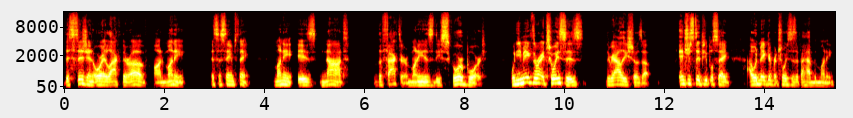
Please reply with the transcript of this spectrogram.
decision or a lack thereof on money, it's the same thing. Money is not the factor. Money is the scoreboard. When you make the right choices, the reality shows up. Interested people say, I would make different choices if I had the money.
